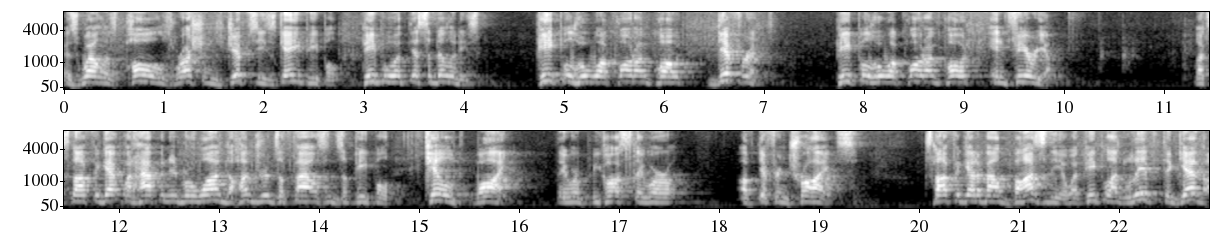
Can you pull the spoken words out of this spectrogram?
as well as Poles, Russians, Gypsies, gay people, people with disabilities, people who were quote unquote different, people who were quote unquote inferior. Let's not forget what happened in Rwanda, hundreds of thousands of people killed. Why? They were because they were of different tribes. Let's not forget about Bosnia, where people had lived together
